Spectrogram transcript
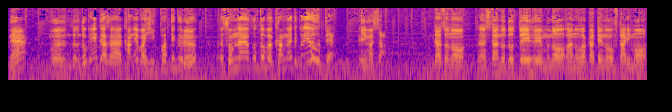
ね。もうどけんかさ金ば引っ張ってくる？そんな言葉考えてくれよって。言いました。じゃあそのスタンド .fm のあの若手の2人も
